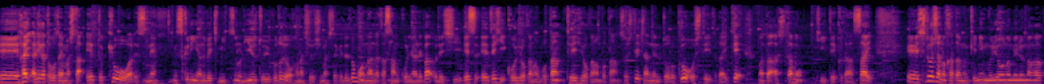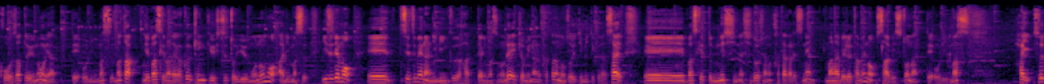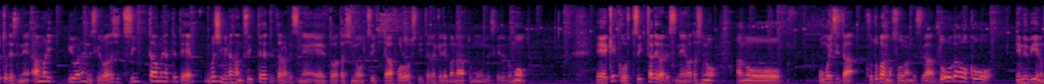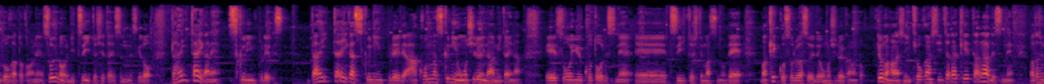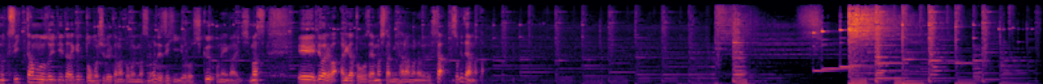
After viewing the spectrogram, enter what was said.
えー、はい、ありがとうございました。えっ、と、今日はですね、スクリーンやるべき3つの理由ということでお話をしましたけれども、何らか参考になれば嬉しいです。えー、ぜひ、高評価のボタン、低評価のボタン、そしてチャンネル登録を押していただいて、また明日も聞いてください。えー、指導者の方向けに無料のメルマガ講座というのをやっております。また、バスケの大学研究室というものもあります。いずれも、えー、説明欄にリンクが貼ってありますので、興味のある方は覗いてみてください。え、バスケットに熱心な指導者の方がですね、学べるためのサービスとなっております。はい、それとですね、あんまり言わないんですけど、私、ツイッターもやってて、もし皆さんツイッターやってたらですね、えーと、私のツイッターフォローしていただければなと思うんですけれども、えー、結構ツイッターではですね、私の、あのー、思いついた言葉もそうなんですが、動画をこう、NBA の動画とかをね、そういうのをリツイートしてたりするんですけど、大体がね、スクリーンプレイです。大体がスクリーンプレイであこんなスクリーン面白いなみたいな、えー、そういうことをですね、えー、ツイートしてますので、まあ、結構それはそれで面白いかなと。今日の話に共感していただけたらですね私のツイッターも覗いていただけると面白いかなと思いますのでぜひよろしくお願いします、えー、ではではありがとうございました。三原学でした。それではまた。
